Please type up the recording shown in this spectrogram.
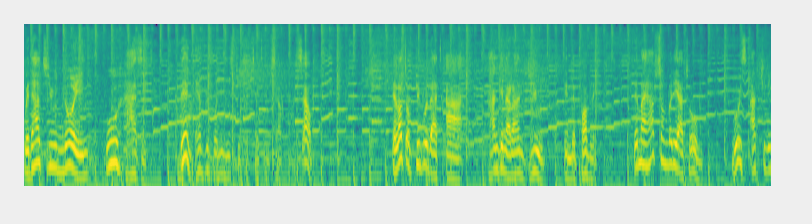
without you knowing who has it, then everybody needs to protect himself or herself. A lot of people that are hanging around you in the public, they might have somebody at home who is actually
